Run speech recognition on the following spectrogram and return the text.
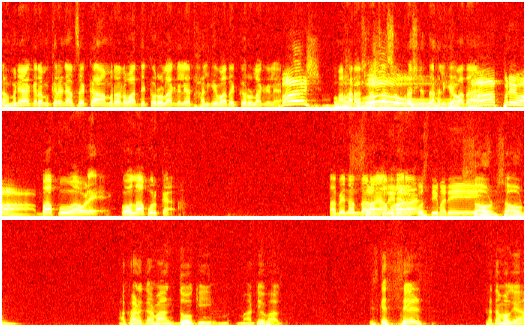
धमन्या गरम करण्याचं काम रणवाद्य करू लागलेले आहेत हलगी वादक करू लागलेले आहेत. महाराष्ट्राचा हो. सुप्रसिद्ध हलगी वादक. बापरे बाप बापू आवळे कोल्हापूर का अभिनंदन. कुस्तीमध्ये. साउंड साउंड अखाड़ा क्रमांक दो की माटी विभाग. इसके सेल्स खत्म हो गया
